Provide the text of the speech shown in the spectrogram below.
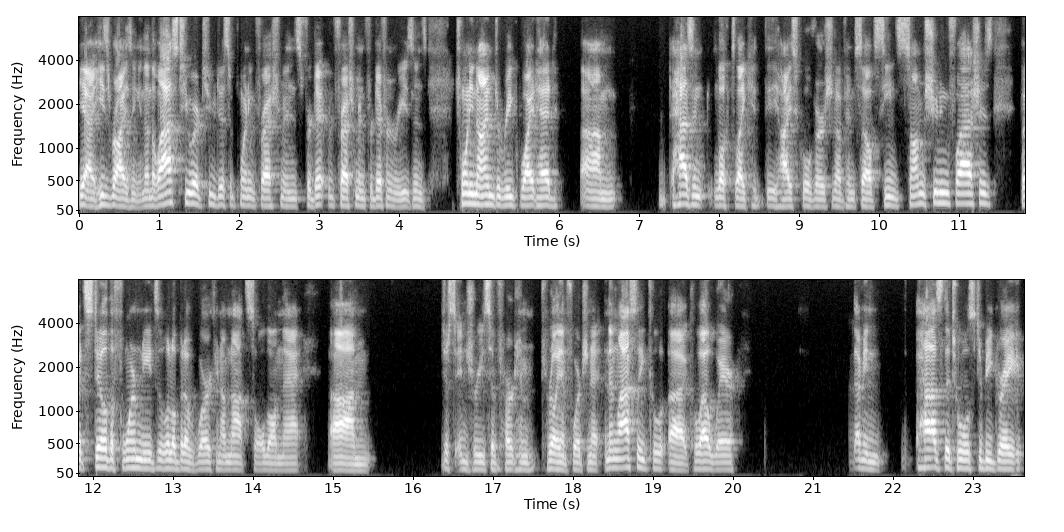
yeah, he's rising. And then the last two are two disappointing freshmen for di- freshmen for different reasons. 29 Dariq Whitehead um, hasn't looked like the high school version of himself. Seen some shooting flashes, but still the form needs a little bit of work, and I'm not sold on that. Um, just injuries have hurt him. It's really unfortunate. And then lastly, uh, Kel'el Ware. I mean, has the tools to be great.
